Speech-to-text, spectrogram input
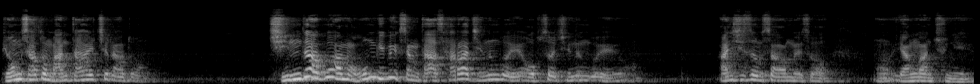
병사도 많다 할지라도 진다고 하면 혼비백상 다 사라지는 거예요. 없어지는 거예요. 안시성 싸움에서 어, 양만춘이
